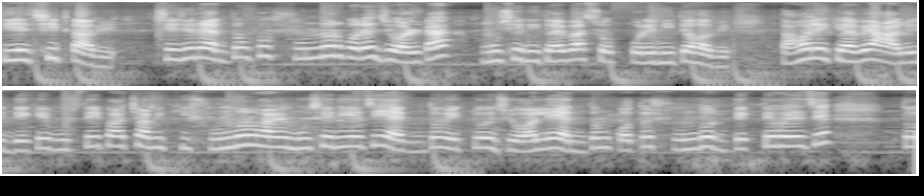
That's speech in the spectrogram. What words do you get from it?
তেল ছিটকাবে। সেজন্য একদম খুব সুন্দর করে জলটা মুছে নিতে হবে বা সোপ করে নিতে হবে। তাহলে কী হবে? আলু দেখে বুঝতেই পারছ আমি কি সুন্দরভাবে মুছে নিয়েছি। একদম একটুও জলে একদম কত সুন্দর দেখতে হয়েছে। তো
